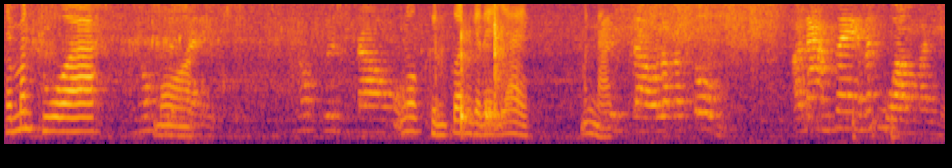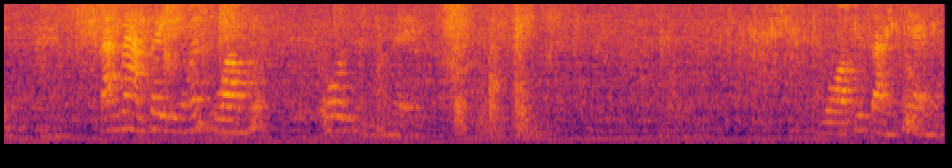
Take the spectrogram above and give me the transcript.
ให้มันทัวหมอนกขึ้นเตานกขึ้นก้อนก็ได้ย่ายมันหนักเตาแล้วก็ต้ม เอาน้ำใส่มันท่วมมานี่ตักน้ำใส่อีกมันท่วมโอ้ยหมอคือต่างแก่เนี่ย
